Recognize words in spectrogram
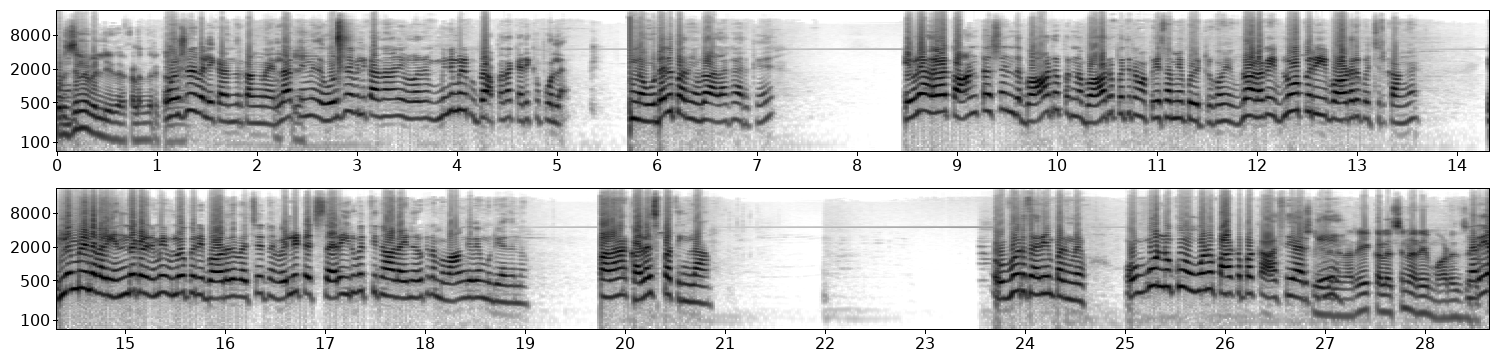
ஒரிஜினல் வெள்ளி இதில் கலந்துருக்காங்க. ஒரிஜினல் வெளி கலந்துருக்காங்கண்ணா. எல்லாத்தையுமே இந்த ஒரிஜினல் வெளி கலந்தாலும் மினிமம் இப்போ அப்பதான் கிடைக்க போல. இந்த உடல் பாருங்க எவ்வளவு அழகா இருக்கு. எவ்வளவு அழகா கான்ட்ராஸ்டா இந்த பார்டர் பாருங்க பார்டர் பத்தி நம்ம பேசாமே போயிட்டு இருக்கோம். எவ்வளவு அழகா இவ்வளவு பெரிய பார்டருக்கு வச்சிருக்காங்க. இளம்பிள்ளையில வேற எந்த கடையிலுமே இவ்வளவு பெரிய பார்டர் வச்சு இந்த வெள்ளி டச் சாரி இருபத்தி நாலு ஐநூறுக்கு நம்ம வாங்கவே முடியாதுண்ணா. அழகா கலர்ஸ் பாத்தீங்களா? ஒவ்வொரு சாரியும் பாருங்களேன். ஒவ்வொன்றுக்கும் ஒவ்வொன்றும் பார்க்க பார்க்க ஆசையா இருக்கு. நிறைய கலர்ஸ் நிறைய மாடல்ஸ் நிறைய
